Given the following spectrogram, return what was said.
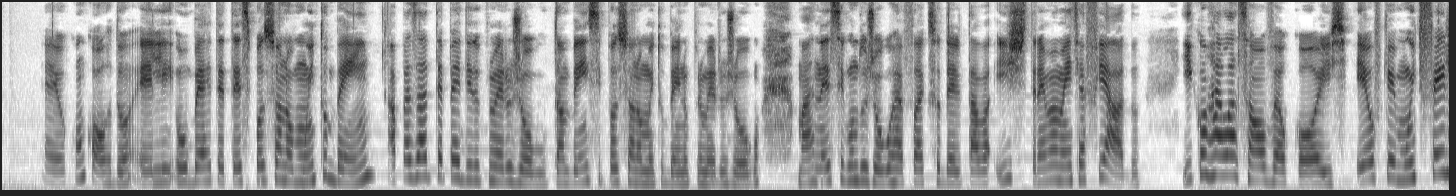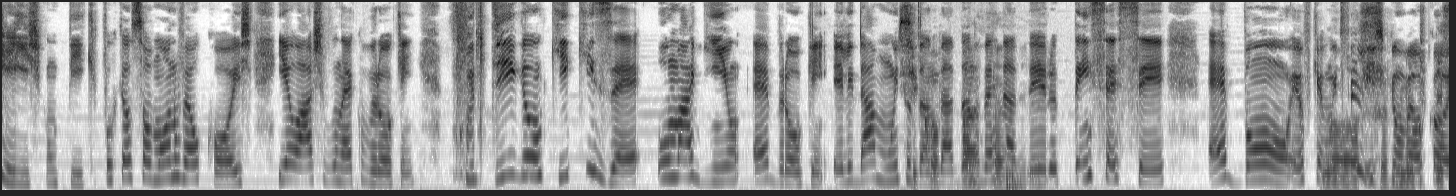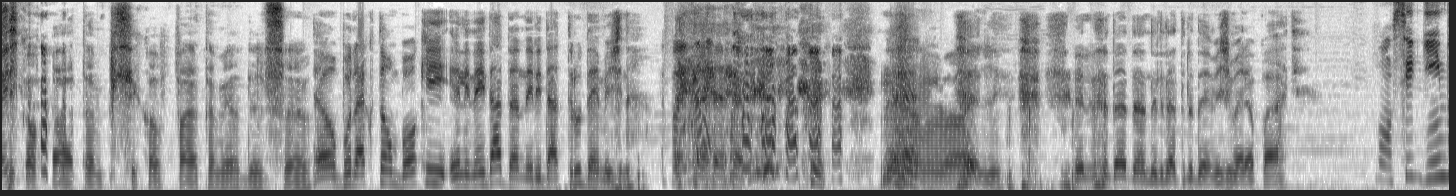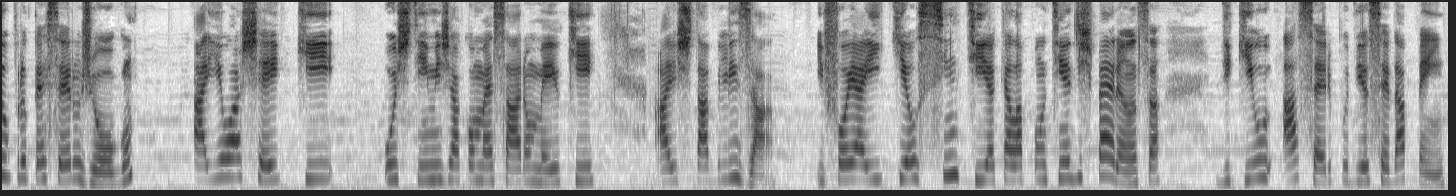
É, eu concordo. Ele, o BRTT se posicionou muito bem, apesar de ter perdido o primeiro jogo, também se posicionou muito bem no primeiro jogo, mas nesse segundo jogo o reflexo dele estava extremamente afiado. E com relação ao Velcois, eu fiquei muito feliz com o pique, porque eu sou mono Velcois e eu acho boneco broken. Digam o que quiser, o Maguinho é broken. Ele dá muito dano, dá dano verdadeiro, né? tem CC, é bom. Eu fiquei Nossa, muito feliz com o Velcois. Psicopata, psicopata, meu Deus do céu. É um boneco tão bom que ele nem dá dano, ele dá true damage, né? Pois é. não, olha. ele não dá dano, ele dá true damage, melhor parte. Bom, seguindo pro terceiro jogo, aí eu achei que os times já começaram meio que a estabilizar. E foi aí que eu senti aquela pontinha de esperança de que a série podia ser da PEN.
